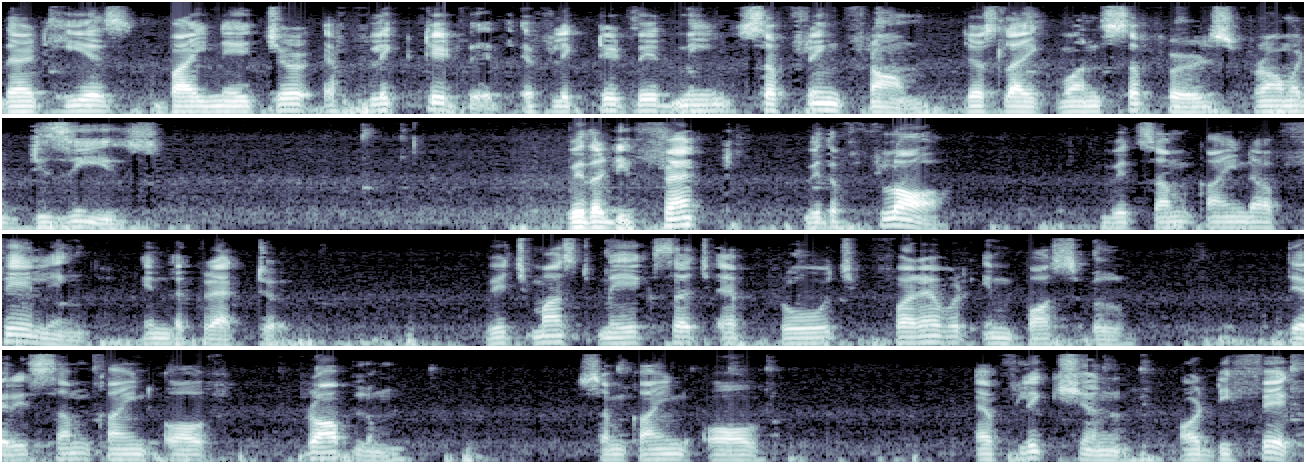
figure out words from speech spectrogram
that he is by nature afflicted with. Afflicted with means suffering from, just like one suffers from a disease. With a defect, with a flaw, with some kind of failing in the character, which must make such approach forever impossible. There is some kind of problem, some kind of affliction or defect,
